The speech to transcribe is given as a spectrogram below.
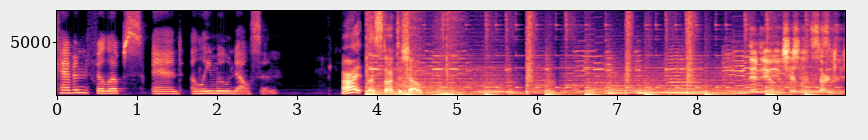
Kevin Phillips, and Elimu Nelson. All right, let's start the show. The new Chitlin Circuit.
